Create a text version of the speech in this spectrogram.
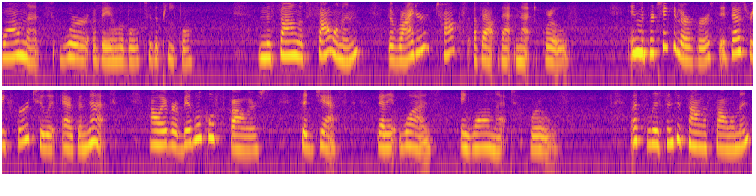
walnuts were available to the people. In the Song of Solomon, the writer talks about that nut grove. In the particular verse, it does refer to it as a nut. However, biblical scholars suggest that it was a walnut grove. Let's listen to Song of Solomon,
